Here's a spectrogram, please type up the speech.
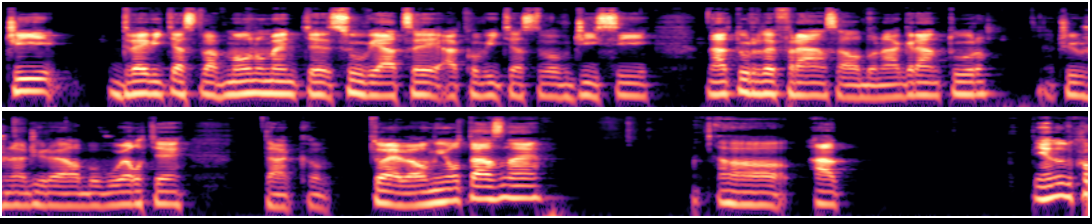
či dve víťazstva v Monumente sú viacej ako víťazstvo v GC na Tour de France alebo na Grand Tour, či už na Giro alebo v Vuelte, tak to je veľmi otázne. A jednoducho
